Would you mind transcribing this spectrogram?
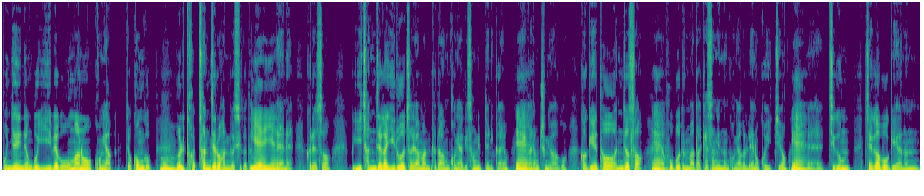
문재인 정부 205만 원 공약 저 공급을 음. 전제로 한 것이거든요. 예, 예. 네네. 그래서 이 전제가 이루어져야만 그 다음 공약이 성립되니까요. 예. 이게 가장 중요하고 거기에 더 얹어서 예. 후보들마다 개성 있는 공약을 내놓고 있지요. 예. 예. 지금 제가 보기에는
